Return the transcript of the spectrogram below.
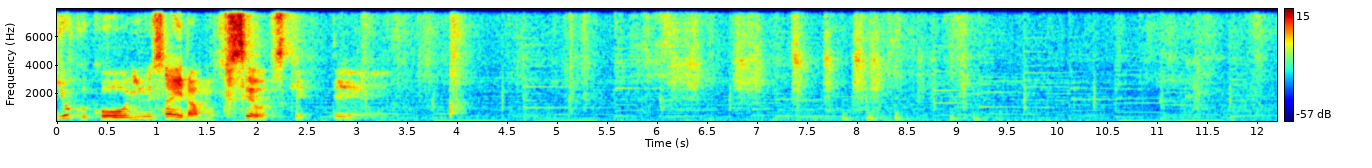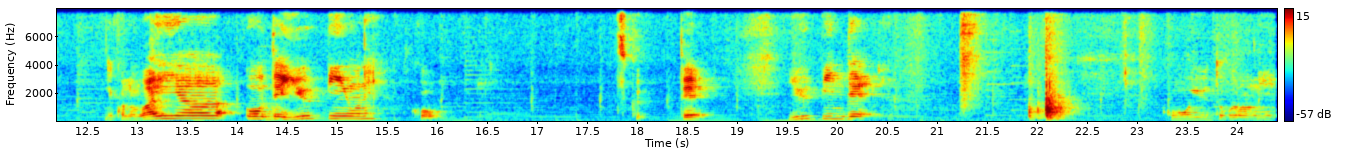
よくこう乳菜卵も癖をつけてでこのワイヤーをで U ピンをねこう作って U ピンでこういうところに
